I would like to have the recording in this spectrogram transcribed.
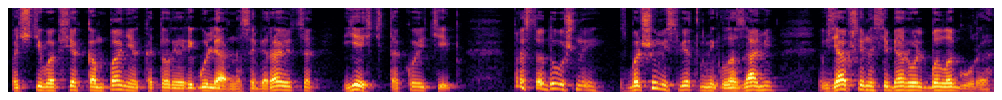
Почти во всех компаниях, которые регулярно собираются, есть такой тип. Простодушный, с большими светлыми глазами, взявший на себя роль балагура.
